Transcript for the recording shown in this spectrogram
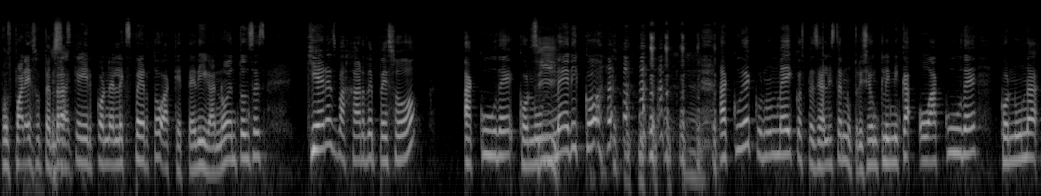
pues para eso tendrás Exacto. que ir con el experto a que te diga, ¿no? Entonces, ¿quieres bajar de peso? Acude con Sí. un médico, acude con un médico especialista en nutrición clínica o acude con una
